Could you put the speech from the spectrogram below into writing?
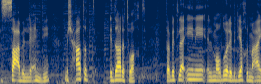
الصعبة اللي عندي مش حاطط إدارة وقت. فبتلاقيني الموضوع اللي بدي ياخذ معي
